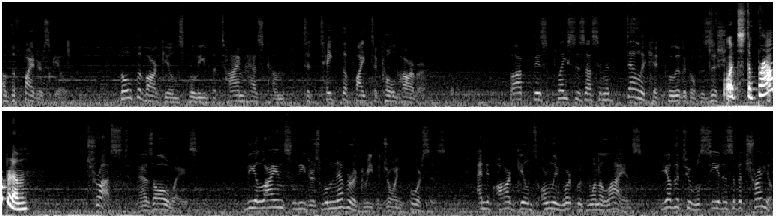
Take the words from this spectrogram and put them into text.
of the Fighters Guild. Both of our guilds believe the time has come to take the fight to Coldharbour. But this places us in a delicate political position. What's the problem? Trust, as always. The Alliance leaders will never agree to join forces. And if our guilds only work with one alliance, the other two will see it as a betrayal.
